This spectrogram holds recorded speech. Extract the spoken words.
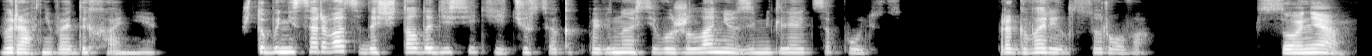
выравнивая дыхание. Чтобы не сорваться, досчитал до десяти, чувствуя, как, повинуясь его желанию, замедляется пульс. Проговорил сурово. «Соня,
